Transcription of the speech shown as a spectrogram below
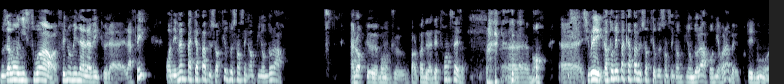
Nous avons une histoire phénoménale avec l'Afrique, on n'est même pas capable de sortir 250 millions de dollars. Alors que, bon, je ne vous parle pas de la dette française. bon, si vous voulez, quand on n'est pas capable de sortir 250 millions de dollars pour dire, voilà, ben, écoutez, nous,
